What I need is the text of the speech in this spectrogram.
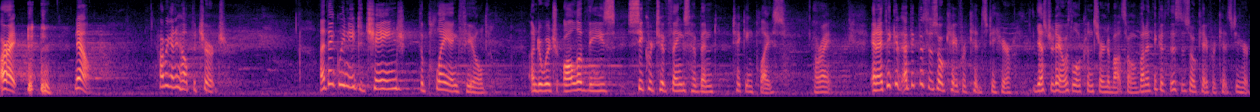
All right. now, how are we going to help the church? I think we need to change the playing field under which all of these secretive things have been taking place. All right? And I think, it, I think this is okay for kids to hear. Yesterday I was a little concerned about someone, but I think this is okay for kids to hear.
